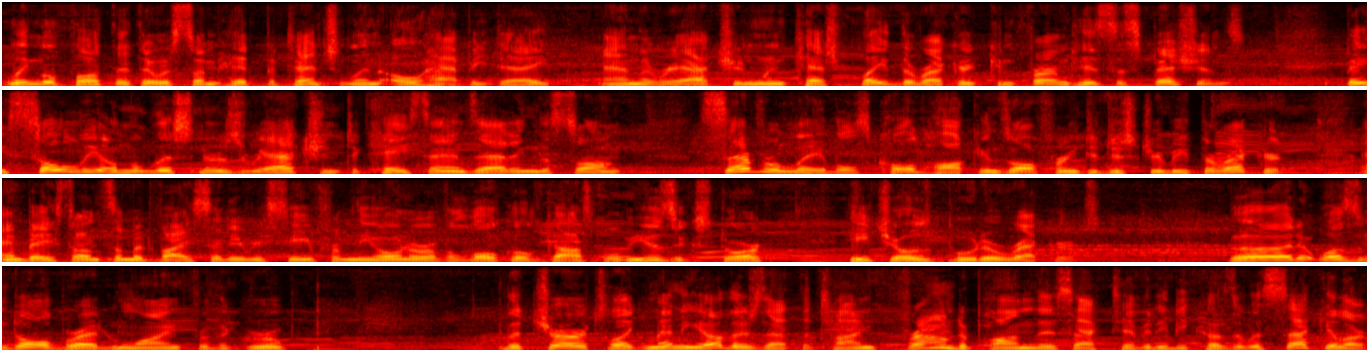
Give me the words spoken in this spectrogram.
Lingle thought that there was some hit potential in Oh Happy Day, and the reaction when Kesh played the record confirmed his suspicions. Based solely on the listener's reaction to KSAN's adding the song, several labels called Hawkins offering to distribute the record, and based on some advice that he received from the owner of a local gospel music store, he chose Buddah Records. But it wasn't all bread and wine for the group. The church, like many others at the time, frowned upon this activity because it was secular,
